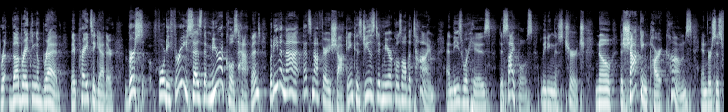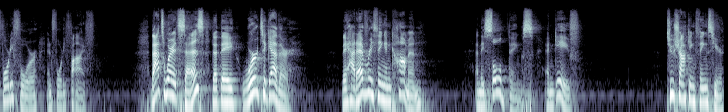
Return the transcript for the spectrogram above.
the breaking of bread, they pray together. Verse 43 says that miracles happened, but even that, that's not very shocking because Jesus did miracles all the time, and these were his disciples leading this church. No, the shocking part comes in verses 44 and 45. That's where it says that they were together, they had everything in common, and they sold things and gave. Two shocking things here.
